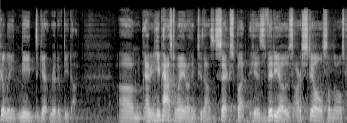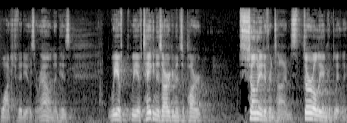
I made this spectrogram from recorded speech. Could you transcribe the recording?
really need to get rid of Deedat. Um, I mean, he passed away in, I think, 2006, but his videos are still some of the most watched videos around. And his, we, have, we have taken his arguments apart so many different times, thoroughly and completely.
